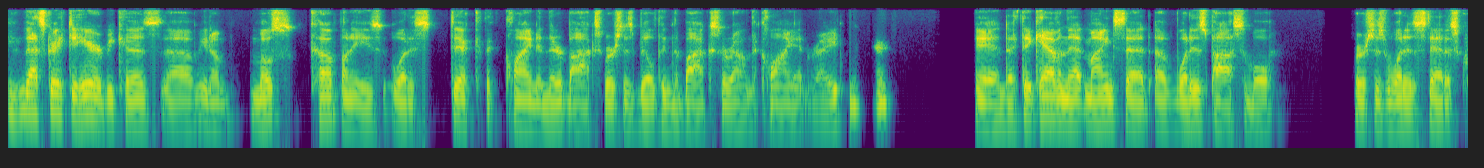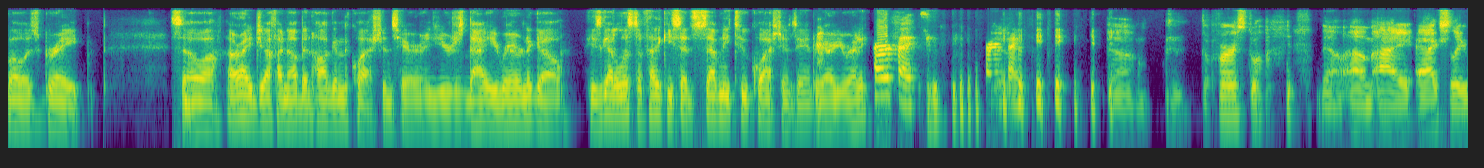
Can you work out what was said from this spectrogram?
that's great to hear because uh, you know most companies want to stick the client in their box versus building the box around the client, right? Mm-hmm. And I think having that mindset of what is possible versus what is status quo is great. So, uh, all right, Jeff, I know I've been hogging the questions here, and you're just now you're raring to go. He's got a list of, I think he said 72 questions. Andrea, are you ready? Perfect. Perfect. um, the first one, no, um, I actually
